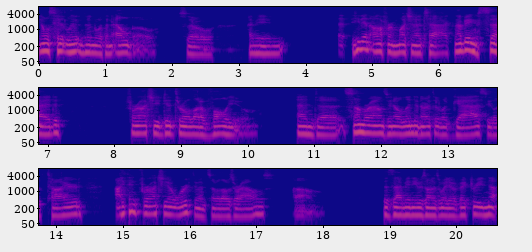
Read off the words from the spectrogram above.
he almost hit Lyndon with an elbow. So, I mean, eh, he didn't offer much in attack. That being said, Faraci did throw a lot of volume. And uh, some rounds, you know, Lyndon Arthur looked gassed. He looked tired. I think Faraci outworked him in some of those rounds. Um, does that mean he was on his way to a victory? No.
